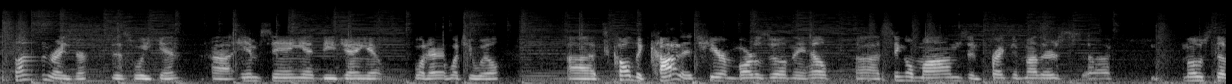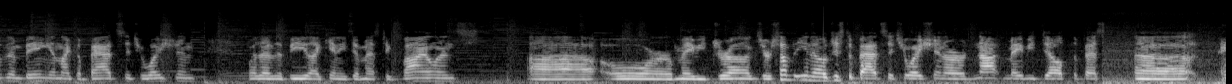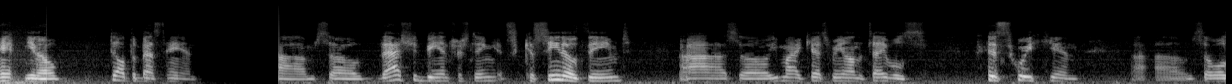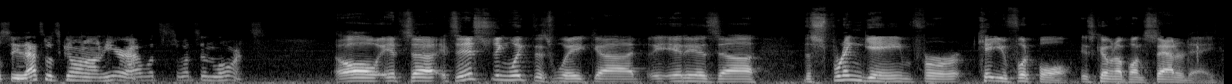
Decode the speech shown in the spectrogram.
fundraiser this weekend uh, emceeing it, DJing it, whatever, what you will. Uh, it's called The Cottage here in Bartlesville, and they help uh, single moms and pregnant mothers, uh, most of them being in like a bad situation, whether it be like any domestic violence uh, or maybe drugs or something, you know, just a bad situation or not maybe dealt the best, uh, hand, you know, dealt the best hand. Um, so that should be interesting. It's casino themed. Uh, so you might catch me on the tables this weekend. Uh, um, so we'll see. That's what's going on here. What's what's in Lawrence? Oh, it's uh, it's an interesting week this week. Uh, it is uh, the spring game for KU football is coming up on Saturday.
